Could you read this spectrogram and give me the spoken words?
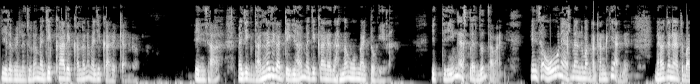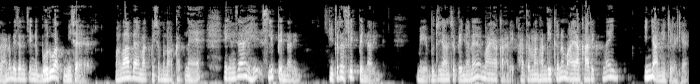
ලියලා පෙන්නලා තුන මැජික් කාර්යයක් කරන්න මැජික් කාර්යයක් කරනවා. ඒ නිසා මැජික් දන්නේ නැති කට්ටිය ගියාම මැජික් කාර්යය දන්න මූ මැට්ටෝ කියලා. ඉතින් ඇස් බැඳුම් තමයි. ඒ නිසා ඕනේ ඇස් බැඳුම නටන්න කියන්නේ. නැවත නැවත බලන්න මෙතන තියෙන බොරුවක් මිස මවාපෑමක් මිස මොනවත් නැහැ. ඒක නිසා ස්ලිප් වෙන්න අරින්න. හිතට ස්ලිප් වෙන්න අරින්න. මේ බුදු ඥානසේ පෙන්වන මායාකාරයක්. හතරමං හන්දිය කරන මායාකාරයක් තමයි විඥානය කියලා කියන්නේ.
